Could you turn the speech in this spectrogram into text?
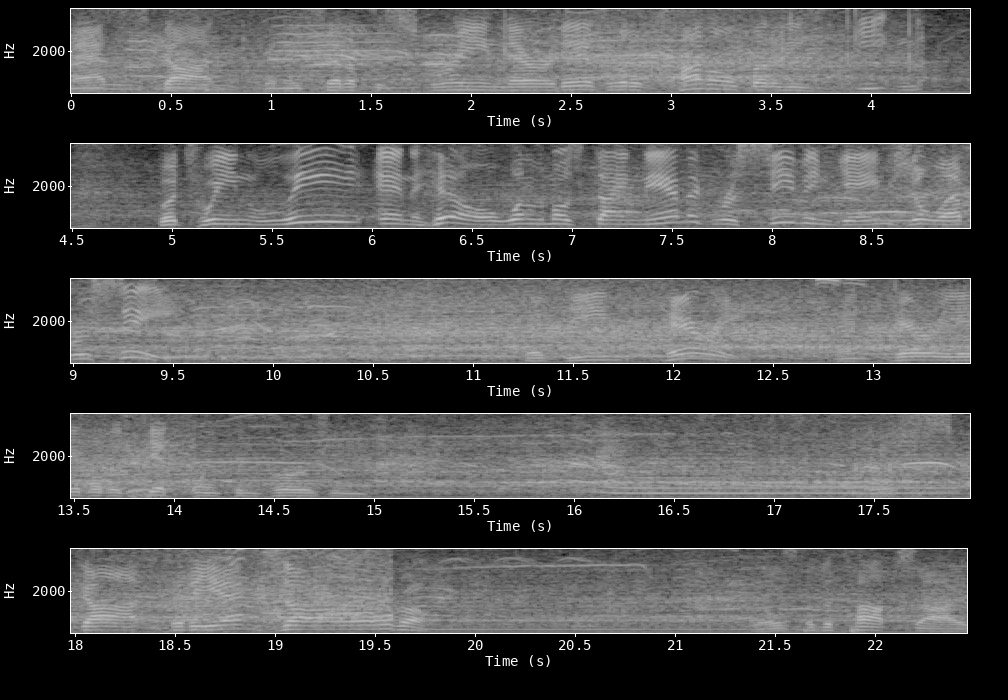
Matt Scott, can they set up the screen? There it is, a little tunnel, but it is eaten between Lee and Hill, one of the most dynamic receiving games you'll ever see. Ka'Deem Carey, and Carey able to get point conversion. Scott to the end zone. Goes to the top side.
